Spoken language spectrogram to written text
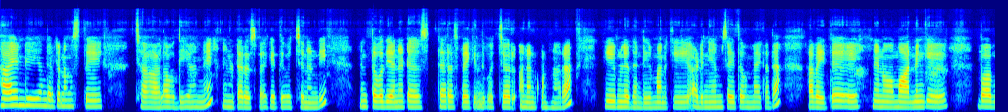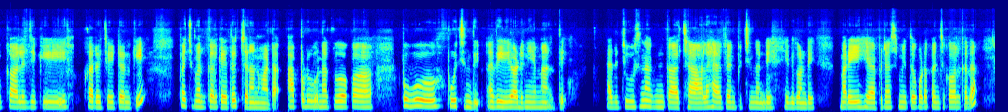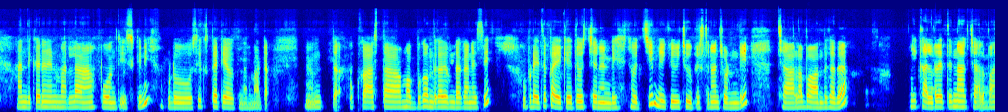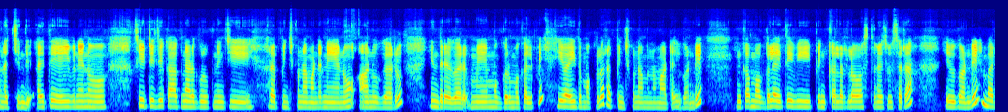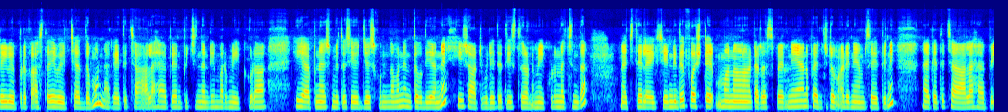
Hi అండి అందరికీ నమస్తే. చాలా ఉదయాన్నే నేను టెర్రస్ పైకి అయితే వచ్చానండి. ఇంత ఉదయాన్నే టెరస్ టెర్రస్ పైకి ఎందుకు వచ్చారు అని అనుకుంటున్నారా? ఏం లేదండి మనకి అడినియమ్స్ అయితే ఉన్నాయి కదా. అవి అయితే నేను మార్నింగ్ బాబు కాలేజీకి కర్రీ చేయటానికి పచ్చిమిరపకాయలకి అయితే వచ్చాను అనమాట అప్పుడు నాకు ఒక పువ్వు పూచింది అది అడినియం అది. అది చూసి నాకు ఇంకా చాలా హ్యాపీ అనిపించిందండి. ఇదిగోండి మరి హ్యాపీనెస్ మీతో కూడా పంచుకోవాలి కదా. అందుకని నేను మళ్ళా ఫోన్ తీసుకుని ఇప్పుడు సిక్స్ థర్టీ అవుతుంది అనమాట కాస్త మబ్బుగా ఉంది కదా ఇందాక అనేసి ఇప్పుడైతే పైకి అయితే వచ్చానండి. వచ్చి మీకు చూపిస్తున్నాను చూడండి. చాలా బాగుంది కదా. ఈ కలర్ అయితే నాకు చాలా బాగా నచ్చింది. అయితే ఇవి నేను సిటీజీ కాకినాడ గ్రూప్ నుంచి రప్పించుకున్నామంటే నేను అను గారు ఇందిరా గారు. మేము ముగ్గురు కలిపి ఇవి ఐదు మొక్కలు రప్పించుకున్నామన్నమాట ఇవ్వండి. ఇంకా మొగ్గలు అయితే ఇవి పింక్ కలర్లో వస్తున్నాయి చూసారా? ఇవిగోండి మరి ఇవి ఎప్పుడు కాస్తాయో వెయిట్ చేద్దాము. నాకైతే చాలా హ్యాపీ అనిపించిందండి. మరి మీకు కూడా ఈ హ్యాపీనెస్ మీతో షేర్ చేసుకుందామని ఇంత ఉదయాన్నే ఈ షార్ట్ వీడియో అయితే తీస్తున్నాను. మీకు కూడా నచ్చిందా? నచ్చితే లైక్ చేయండి. ఇదే ఫస్ట్ మన టెరస్ పైన పెంచడం అడి నేమ్స్ అయితేనే నాకైతే చాలా హ్యాపీ.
